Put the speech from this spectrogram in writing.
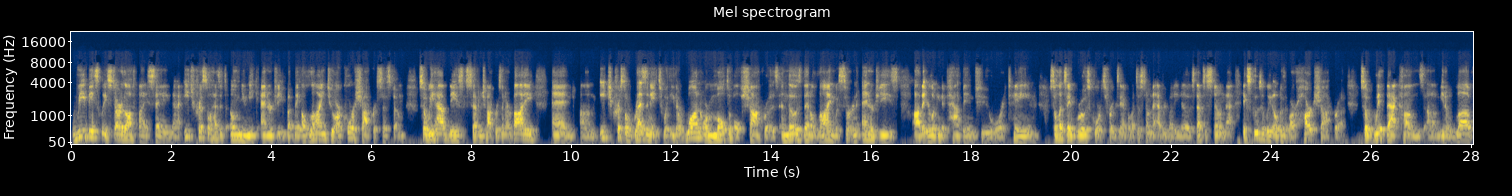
we basically started off by saying that each crystal has its own unique energy, but they align to our core chakra system. So we have these seven chakras in our body, and um, each crystal resonates with either one or multiple chakras, and those then align with certain energies uh, that you're looking to tap into or attain. So let's say rose quartz, for example, that's a stone that everybody knows. That's a stone that exclusively opens up our heart chakra. So with that comes, um, you know, love,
